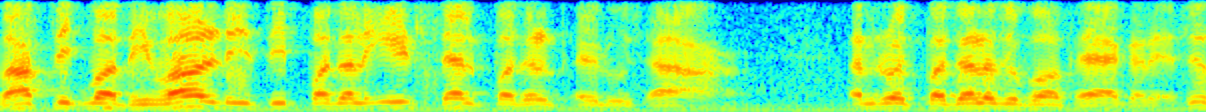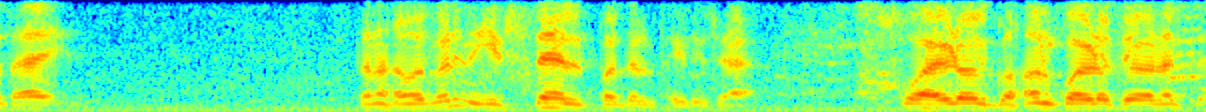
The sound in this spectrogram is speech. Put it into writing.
વાસ્તવિકમાં the world is the puzzle itself puzzle થયેલું છે. અને રોજ પઝલ જ ઊભો થયા કરે. શું થાય? તને ખબર પડી ને? ઇટ સેલ્ફ પઝલ થયેલું છે. કોયડો ગહન કોયડો થયો નથી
